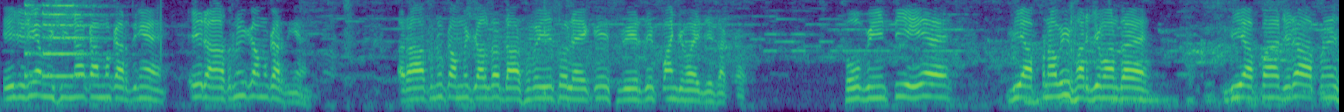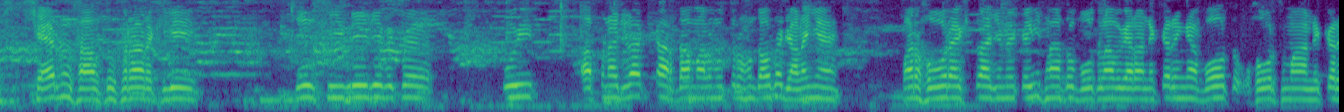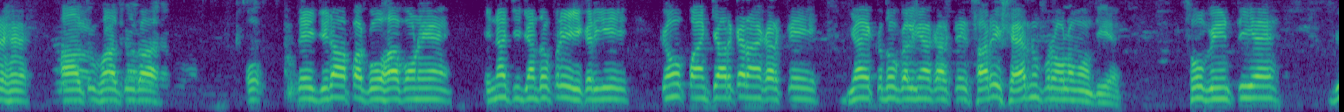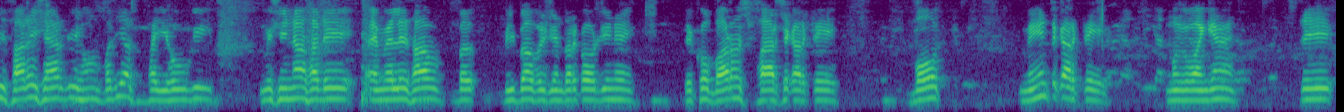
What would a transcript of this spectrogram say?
ਇਹ ਜਿਹੜੀਆਂ ਮਸ਼ੀਨਾਂ ਕੰਮ ਕਰਦੀਆਂ ਇਹ ਰਾਤ ਨੂੰ ਹੀ ਕੰਮ ਕਰਦੀਆਂ ਰਾਤ ਨੂੰ ਕੰਮ ਚੱਲਦਾ 10 ਵਜੇ ਤੋਂ ਲੈ ਕੇ ਸਵੇਰ ਦੇ 5 ਵਜੇ ਤੱਕ। ਸੋ ਬੇਨਤੀ ਇਹ ਹੈ ਵੀ ਆਪਣਾ ਵੀ ਫਰਜ਼ ਬਣਦਾ ਹੈ ਵੀ ਆਪਾਂ ਜਿਹੜਾ ਆਪਣੇ ਸ਼ਹਿਰ ਨੂੰ ਸਾਫ਼ ਸੁਥਰਾ ਰੱਖੀਏ ਤੇ ਸੀਵਰੇਜ ਦੇ ਵਿੱਚ ਕੋਈ ਆਪਣਾ ਜਿਹੜਾ ਘਰ ਦਾ ਮਲ ਮੂਤਰ ਹੁੰਦਾ ਉਹ ਤਾਂ ਜਾਣਾ ਹੀ ਹੈ। ਪਰ ਹੋਰ ਐਕਸਟਰਾ ਜਿਵੇਂ ਕਈ ਥਾਂ ਤੋਂ ਬੋਤਲਾਂ ਵਗੈਰਾ ਨਿਕਲ ਰਹੀਆਂ, ਬਹੁਤ ਹੋਰ ਸਮਾਨ ਨਿਕਲ ਰਿਹਾ ਹੈ ਆਲਤੂ ਫਾਲਤੂ ਦਾ। ਉਹ ਤੇ ਜਿਹੜਾ ਆਪਾਂ ਗੋਹਾ ਪਾਉਣੇ ਆ ਇਹਨਾਂ ਚੀਜ਼ਾਂ ਤੋਂ ਪਰਹੇਜ਼ ਕਰੀਏ। ਕਿਉਂ ਪੰਜ ਚਾਰ ਘਰਾਂ ਕਰਕੇ ਜਾਂ ਇੱਕ ਦੋ ਗਲੀਆਂ ਕਰਕੇ ਸਾਰੇ ਸ਼ਹਿਰ ਨੂੰ ਪ੍ਰੋਬਲਮ ਆਉਂਦੀ ਹੈ। ਸੋ ਬੇਨਤੀ ਹੈ ਵੀ ਸਾਰੇ ਸ਼ਹਿਰ ਦੀ ਹੁਣ ਵਧੀਆ ਸਫ਼ਾਈ ਹੋਊਗੀ। ਮਸ਼ੀਨਾਂ ਸਾਡੇ ਐਮਐਲਏ ਸਾਹਿਬ, ਬ- ਬੀਬਾ ਬਲਜਿੰਦਰ ਕੌਰ ਜੀ ਨੇ ਦੇਖੋ ਬਾਹਰੋਂ ਸਿਫਾਰਿਸ਼ ਕਰਕੇ ਬਹੁਤ ਮਿਹਨਤ ਕਰਕੇ ਮੰਗਵਾਈਆਂ ਤੇ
